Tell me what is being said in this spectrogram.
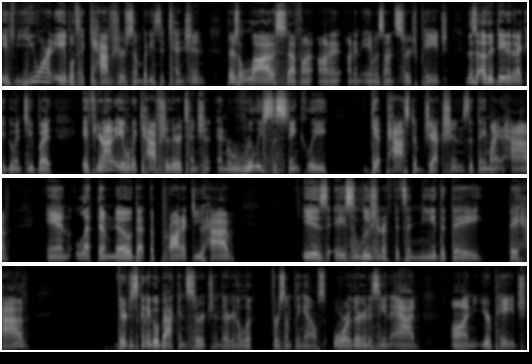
if you aren't able to capture somebody's attention, there's a lot of stuff on, on, a, on an Amazon search page. And there's other data that I could go into, but if you're not able to capture their attention and really succinctly get past objections that they might have and let them know that the product you have is a solution or fits a need that they they have they're just going to go back and search and they're going to look for something else or they're going to see an ad on your page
